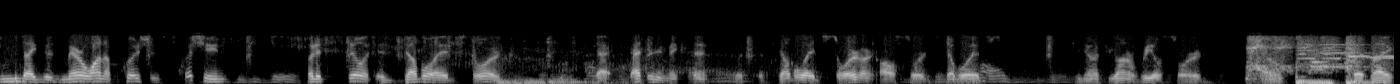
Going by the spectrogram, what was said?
It's like this marijuana push is pushing, but it's still it's, it's double-edged sword. That that doesn't make sense. With a double-edged sword, aren't all swords double-edged? You know, if you want a real sword, you know. But like,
